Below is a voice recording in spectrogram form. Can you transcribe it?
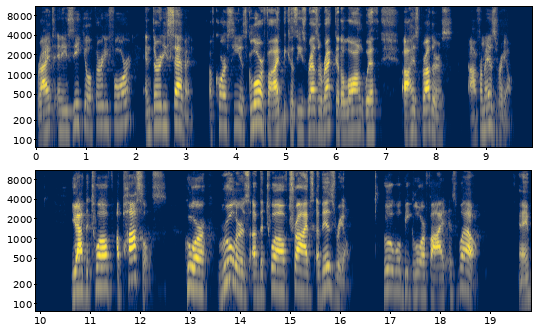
right? In Ezekiel 34 and 37. Of course, he is glorified because he's resurrected along with uh, his brothers uh, from Israel. You have the 12 apostles who are rulers of the 12 tribes of Israel who will be glorified as well. Okay.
